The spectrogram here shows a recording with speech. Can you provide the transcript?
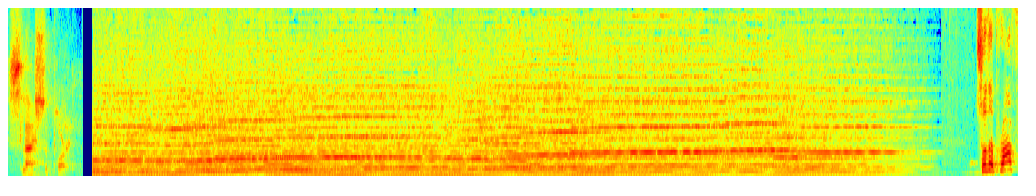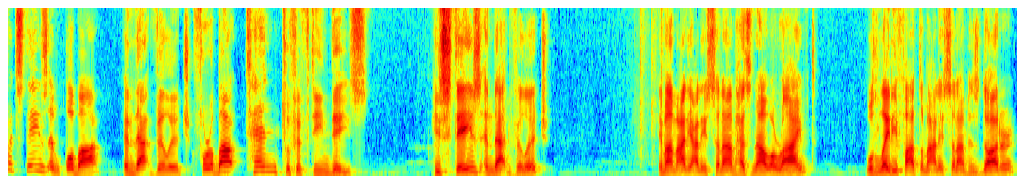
slash support. So the Prophet stays in Quba, in that village, for about 10 to 15 days. He stays in that village. Imam Ali alayhi salam has now arrived with Lady Fatima alayhi salam, his daughter,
